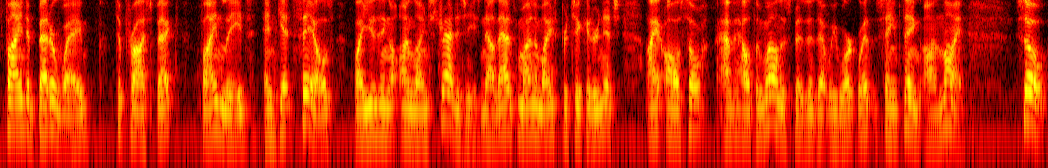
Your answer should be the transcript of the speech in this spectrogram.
find a better way to prospect, find leads, and get sales by using online strategies. Now that's one of my particular niche. I also have a health and wellness business that we work with, same thing, online. So,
